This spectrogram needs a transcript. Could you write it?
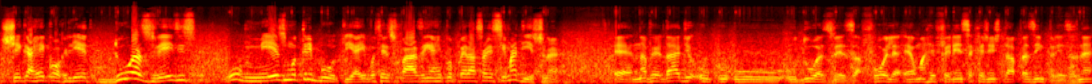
chega a recolher duas vezes o mesmo tributo. E aí vocês fazem a recuperação em cima disso, né? É, na verdade, o, o, o, duas vezes a folha é uma referência que a gente dá para as empresas, né?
